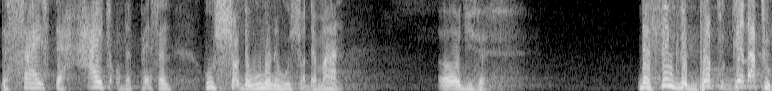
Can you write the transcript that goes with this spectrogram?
the size, the height of the person who shot the woman and who shot the man. Oh, Jesus. The things they brought together to,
